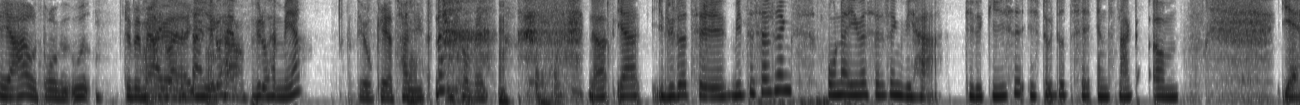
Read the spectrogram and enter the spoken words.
Jeg har jo drukket ud. Det Ej, bemærker er det jeg. I Vil ikke du, have, vil du have mere? Det er okay, jeg tager lige en tår vand. Nå, ja, I lytter til Mitte Selsings, Rune og Eva Selsing. Vi har Ditte Giese i studiet til en snak om, ja,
